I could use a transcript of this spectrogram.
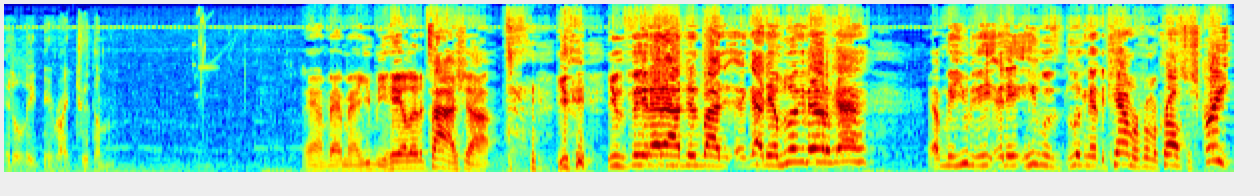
It'll lead me right to them. Damn, Batman, you be hell at a tire shop. you you figure that out just by goddamn looking at him, guy. I mean, you he, and he, he was looking at the camera from across the street.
